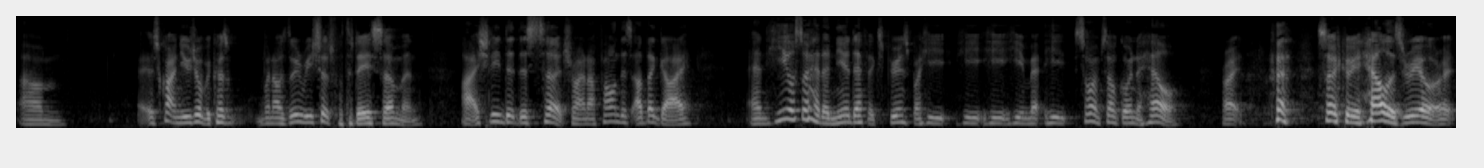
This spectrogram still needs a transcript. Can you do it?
Um, it's quite unusual because when I was doing research for today's sermon, I actually did this search, right? And I found this other guy, and he also had a near-death experience, but he he he he met, he saw himself going to hell, right? so hell is real, right?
